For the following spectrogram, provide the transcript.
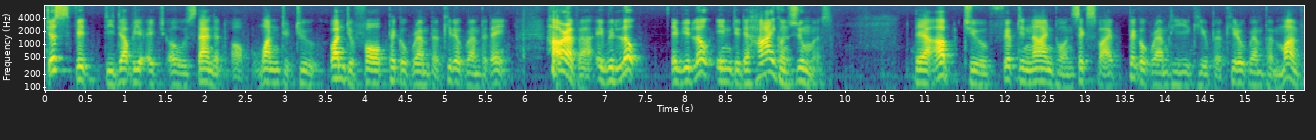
just fit the WHO standard of 1 to 2, 1 to 4 picogram per kilogram per day. However, if you look, if you look into the high consumers, they are up to 59.65 picogram TEQ per kilogram per month,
